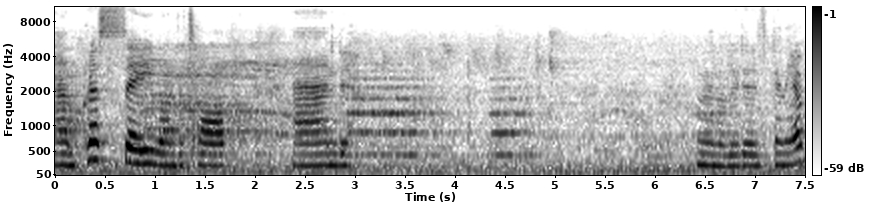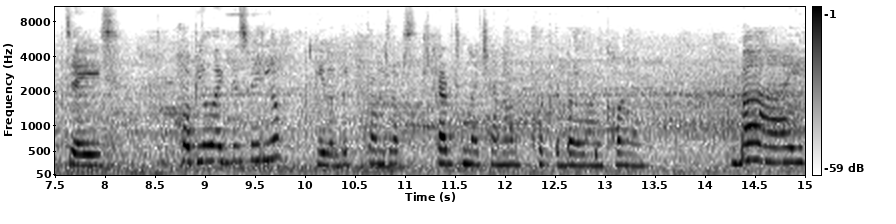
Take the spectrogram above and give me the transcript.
and press save on the top. And then the video is gonna update hope you like this video. Give a big thumbs up subscribe to my channel click the bell icon. Bye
